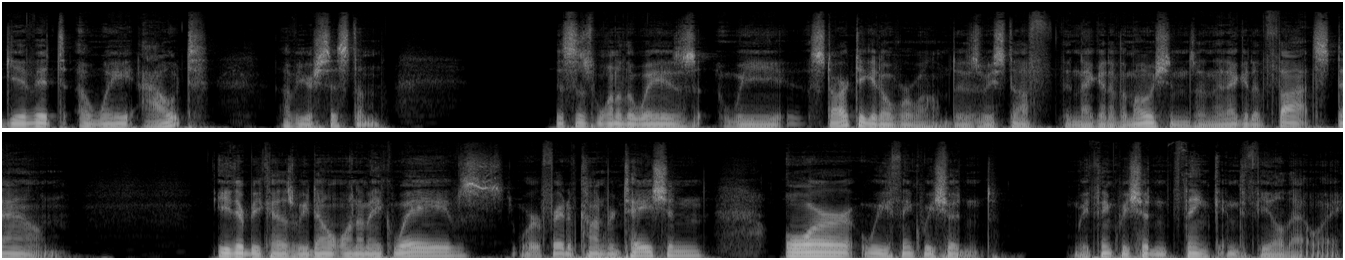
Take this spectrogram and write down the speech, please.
give it a way out of your system, this is one of the ways we start to get overwhelmed is we stuff the negative emotions and the negative thoughts down. Either because we don't want to make waves, we're afraid of confrontation, or we think we shouldn't. We think we shouldn't think and feel that way.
